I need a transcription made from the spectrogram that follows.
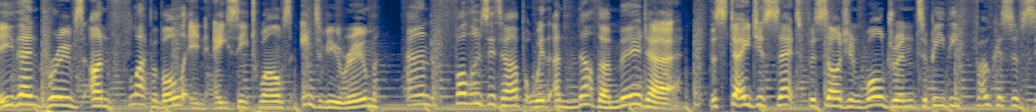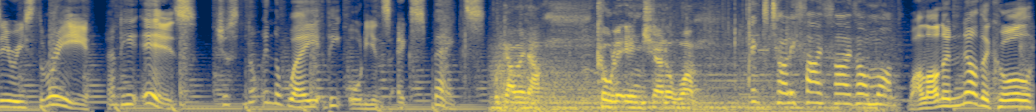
He then proves unflappable in AC-12's interview room and follows it up with another murder. The stage is set for Sergeant Waldron to be the focus of Series 3, and he is, just not in the way the audience expects. We're going up. Call it in, Channel 1. Victor Charlie 5-5 on 1. While on another call,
